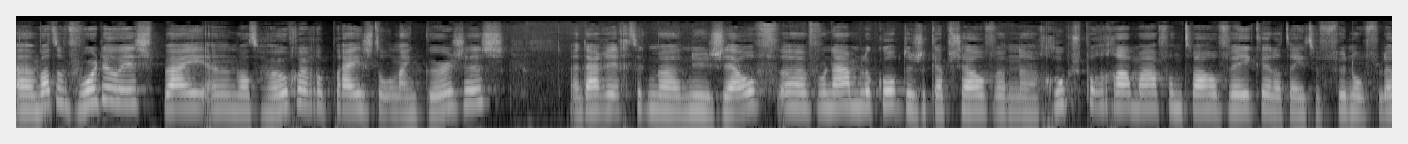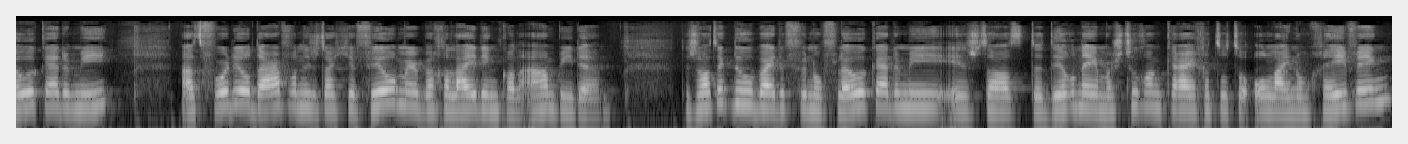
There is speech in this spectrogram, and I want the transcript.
Uh, wat een voordeel is bij een wat hogere prijsde online cursus, uh, daar richt ik me nu zelf uh, voornamelijk op. Dus ik heb zelf een groepsprogramma van 12 weken, dat heet de Funnel Flow Academy. Nou, het voordeel daarvan is dat je veel meer begeleiding kan aanbieden. Dus wat ik doe bij de Funnel Flow Academy is dat de deelnemers toegang krijgen tot de online omgeving.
